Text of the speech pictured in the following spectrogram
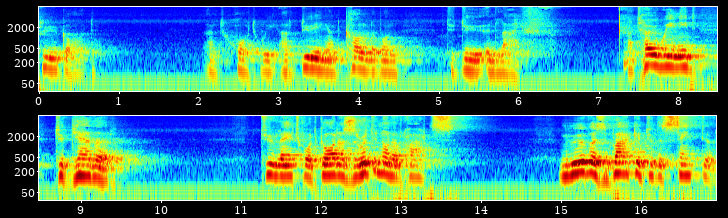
true God and what we are doing and called upon to do in life. And how we need together to let what God has written on our hearts move us back into the centre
